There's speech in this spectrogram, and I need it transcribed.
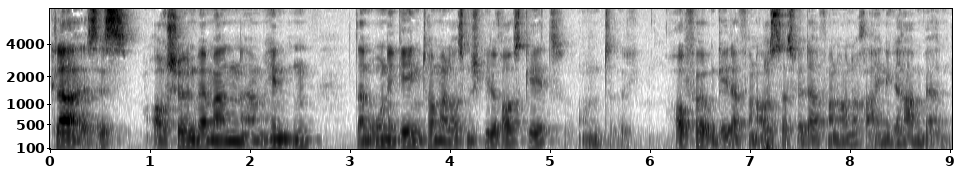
klar, es ist auch schön, wenn man ähm, hinten dann ohne Gegentor mal aus dem Spiel rausgeht und ich hoffe und gehe davon aus, dass wir davon auch noch einige haben werden.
